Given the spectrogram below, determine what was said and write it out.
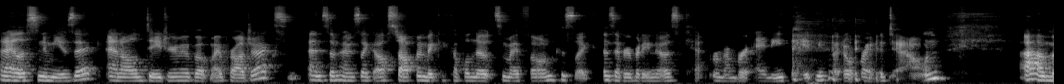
and I listen to music and I'll daydream about my projects. And sometimes like I'll stop and make a couple notes in my phone because like as everybody knows, I can't remember anything if I don't write it down. Um,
